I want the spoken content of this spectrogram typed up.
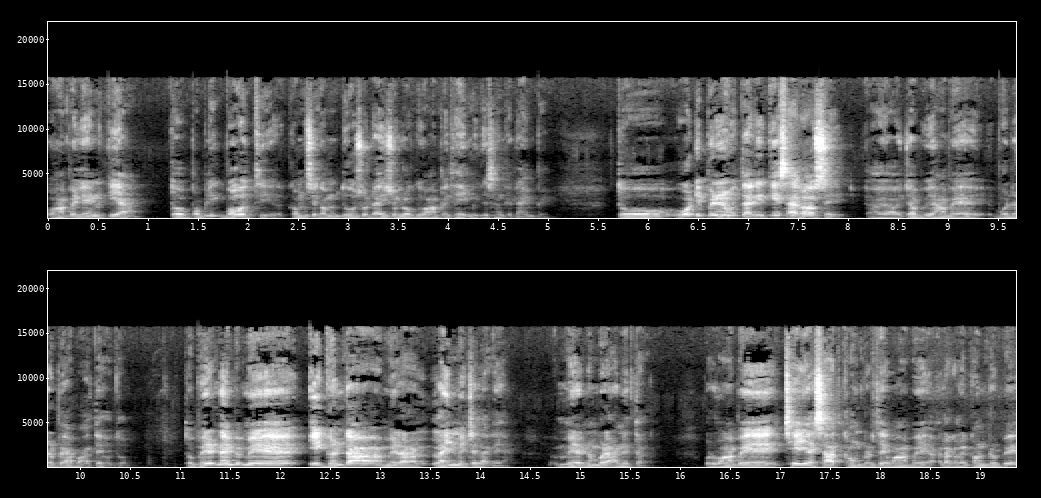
वहाँ पे लैंड किया तो पब्लिक बहुत थी। कम से कम 200-250 लोग वहाँ पे थे इमिग्रेशन के टाइम पे। तो वो डिपेंडेंट होता है कि कैसा रस है जब यहाँ पे बॉर्डर पे आप आते हो तो। तो मेरे टाइम पे मैं एक घंटा मेरा लाइन में चला गया, मेरा नंबर आने तक। और वहाँ पे छः या सात काउंटर थे, वहाँ पे अलग अलग काउंटर पे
